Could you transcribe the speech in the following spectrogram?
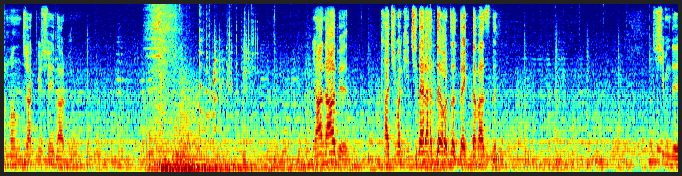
Tırmanılacak bir şeyler bu. Yani abi kaçmak için herhalde orada beklemezdi. Şimdi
